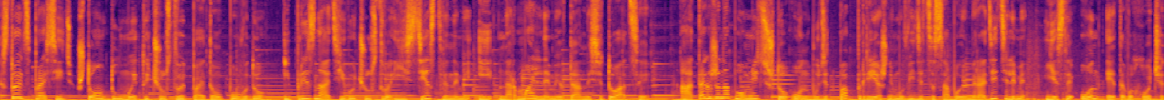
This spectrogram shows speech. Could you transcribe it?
Стоит спросить, что он думает и чувствует по этому поводу, и признать его чувства естественными и нормальными в данной ситуации. А также напомнить, что он будет по-прежнему видеться с обоими родителями, если он этого хочет.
